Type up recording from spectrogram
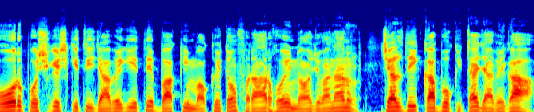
ਹੋਰ ਪੁੱਛਗਿੱਛ ਕੀਤੀ ਜਾਵੇਗੀ ਤੇ ਬਾਕੀ ਮੌਕੇ ਤੋਂ ਫਰਾਰ ਹੋਏ ਨੌਜਵਾਨਾਂ ਨੂੰ ਜਲਦੀ ਕਾਬੂ ਕੀਤਾ ਜਾਵੇਗਾ।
